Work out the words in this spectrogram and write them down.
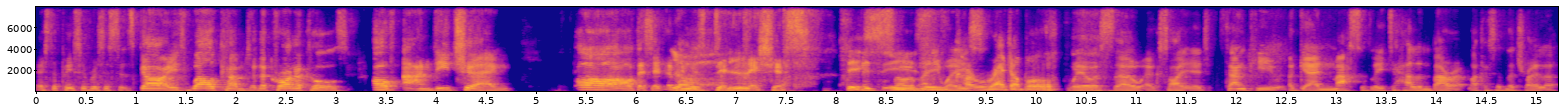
It's the piece of resistance. Guys, welcome to the Chronicles of Andy Cheng. Oh, this interview Oh. is delicious. This In so is many ways. incredible. We were so excited. Thank you again massively to Helen Barrett, like I said in the trailer.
